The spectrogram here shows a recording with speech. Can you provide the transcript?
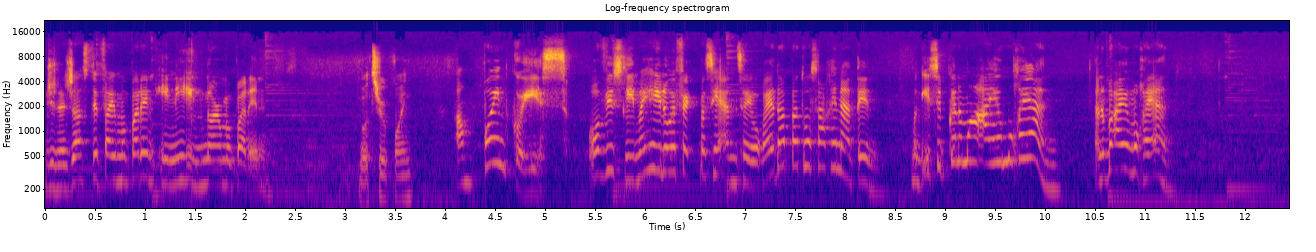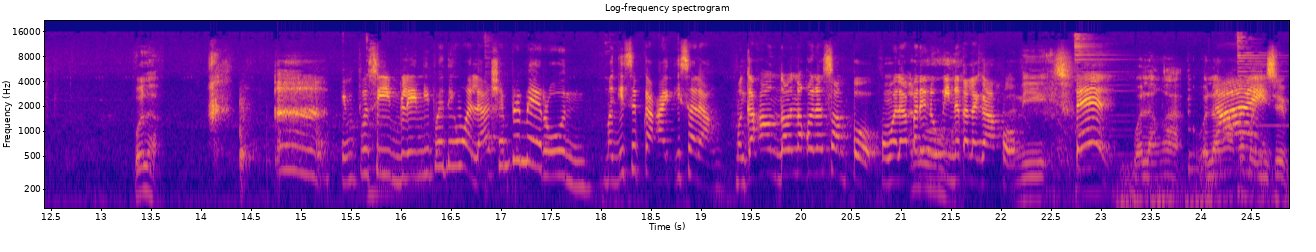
gina-justify mo pa rin, ini-ignore mo pa rin. What's your point? Ang point ko is, obviously, may halo effect pa si Ann sa'yo, kaya dapat wasakin natin. Mag-isip ka ng mga ayaw mo kay Ann. Ano ba ayaw mo kay Ann? Wala. Imposible. Hindi pwedeng wala. Siyempre meron. Mag-isip ka kahit isa lang. Magka-countdown ako ng sampo. Kung wala pa rin, Ano? uwi na talaga ako. Lani, Ten, wala nga. Wala nga ako Nine. maisip.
